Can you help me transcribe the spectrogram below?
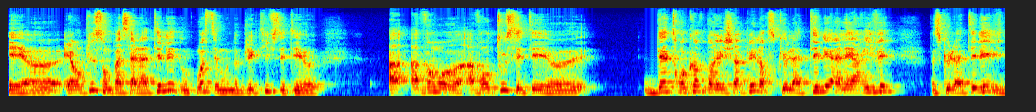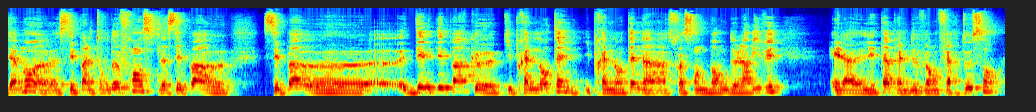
Et, euh, en plus, on passe à la télé. Donc moi, c'était mon objectif, c'était euh, avant, euh, avant tout, c'était euh, d'être encore dans l'échappée lorsque la télé allait arriver. Parce que la télé, évidemment, c'est pas le Tour de France. Là, c'est pas, c'est pas dès le départ que qu'ils prennent l'antenne. Ils prennent l'antenne à 60 bornes de l'arrivée. Et l'étape, elle devait en faire 200.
